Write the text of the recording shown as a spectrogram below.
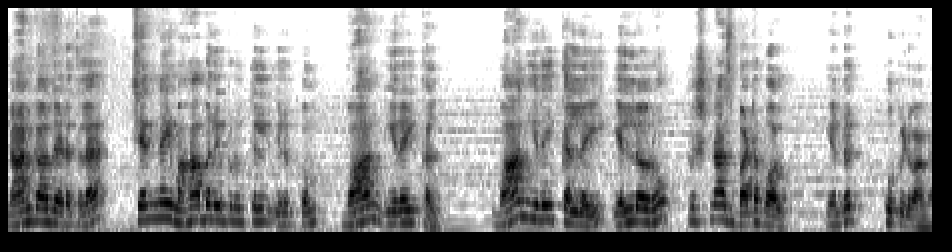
நான்காவது இடத்துல சென்னை மகாபலிபுரத்தில் இருக்கும் வான் இறைக்கல். வான் இறைக்கல்லை எல்லோரும் கிருஷ்ணாஸ் பட்டபால் என்று கூப்பிடுவாங்க.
